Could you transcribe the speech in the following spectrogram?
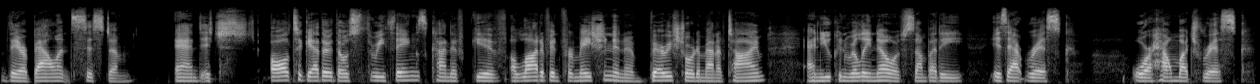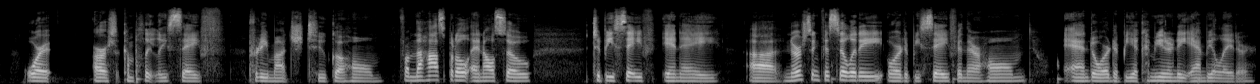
their balance system. And it's all together those three things kind of give a lot of information in a very short amount of time, and you can really know if somebody is at risk or how much risk or are completely safe pretty much to go home from the hospital and also to be safe in a uh, nursing facility or to be safe in their home and or to be a community ambulator.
